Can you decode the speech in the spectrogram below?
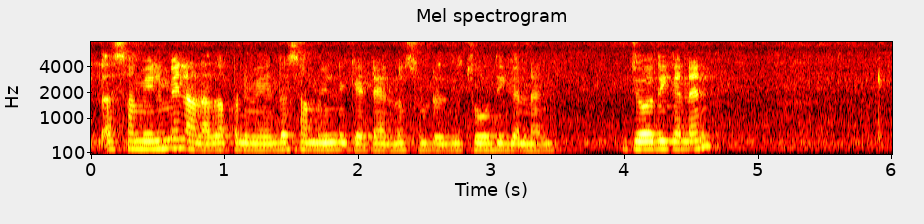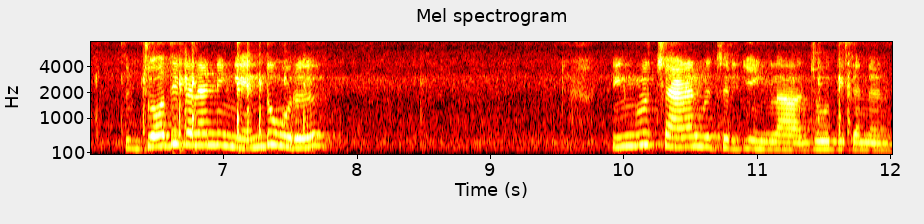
எல்லா சமையலுமே நல்லா தான் பண்ணுவேன். எந்த சமையல்னு கேட்டேன் என்ன சொல்கிறது ஜோதிகண்ணன்? ஜோதிகண்ணன். ஜோதிகண்ணன் நீங்கள் எந்த ஊர்? நீங்களும் சேனல் வச்சுருக்கீங்களா ஜோதிகண்ணன்?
